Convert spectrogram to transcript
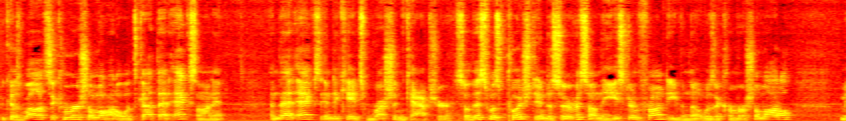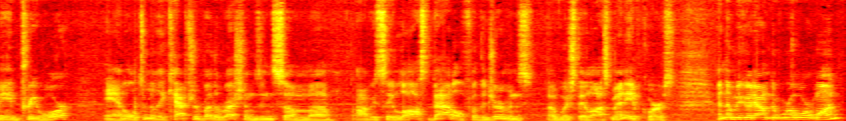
because while it's a commercial model, it's got that X on it, and that X indicates Russian capture. So this was pushed into service on the Eastern Front, even though it was a commercial model made pre-war, and ultimately captured by the Russians in some uh, obviously lost battle for the Germans, of which they lost many, of course. And then we go down to World War One.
